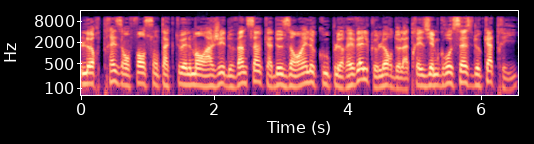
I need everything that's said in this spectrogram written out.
Leurs 13 enfants sont actuellement âgés de 25 à 2 ans et le couple révèle que lors de la 13e grossesse de Catherine,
